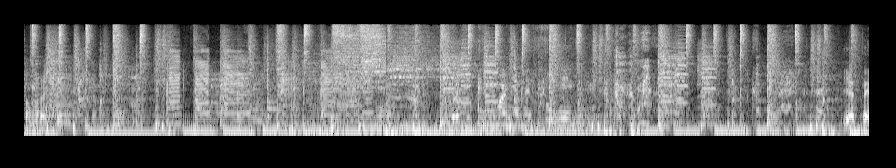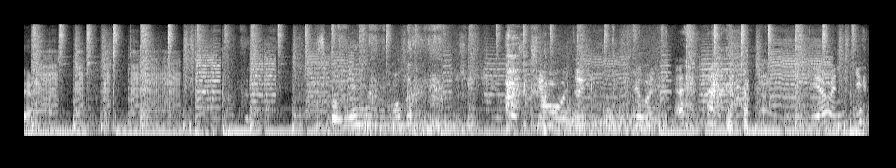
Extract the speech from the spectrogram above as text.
Там вращение еще. Обратите внимание на исполнение. И АТМ. Исполнение намного чище, чем у этой девочки. Дівоньки.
